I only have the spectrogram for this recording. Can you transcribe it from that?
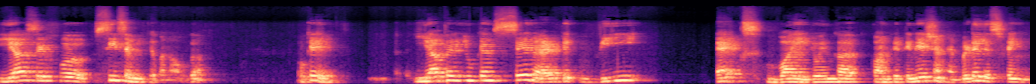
या सिर्फ़ सी से मिलके बना होगा। Okay okay? या फिर you can say that v x y जो इनका कॉन्केटिनेशन है मिडिल स्ट्रिंग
